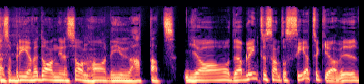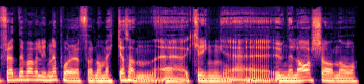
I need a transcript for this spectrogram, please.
Alltså bredvid Danielsson har det ju hattats. Ja, det blir intressant att se tycker jag. Vi, Fredde var väl inne på det för någon vecka sedan eh, kring eh, Une Larsson. Och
